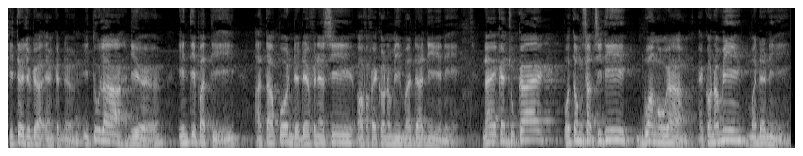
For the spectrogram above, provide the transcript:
kita juga yang kena. Itulah dia intipati ataupun the definisi of ekonomi madani ini. Naikkan cukai, potong subsidi, buang orang. Ekonomi madani.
